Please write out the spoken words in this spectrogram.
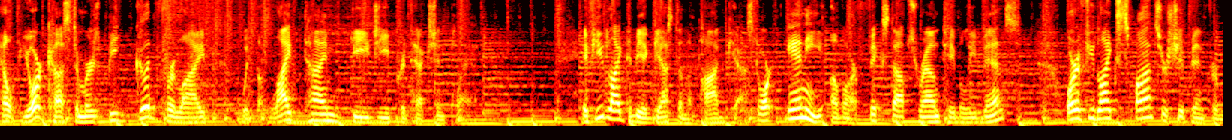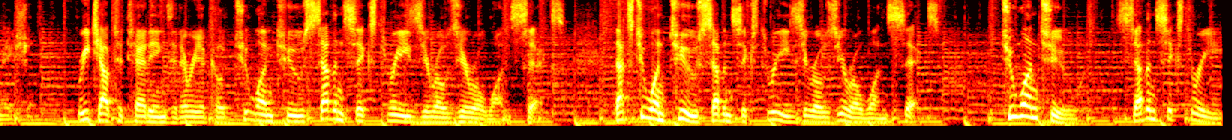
Help your customers be good for life with the Lifetime BG Protection Plan. If you'd like to be a guest on the podcast or any of our Fixed Ops Roundtable events, or if you'd like sponsorship information, reach out to Ted Ings at area code 212 763 0016. That's 212 763 0016. 212 763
